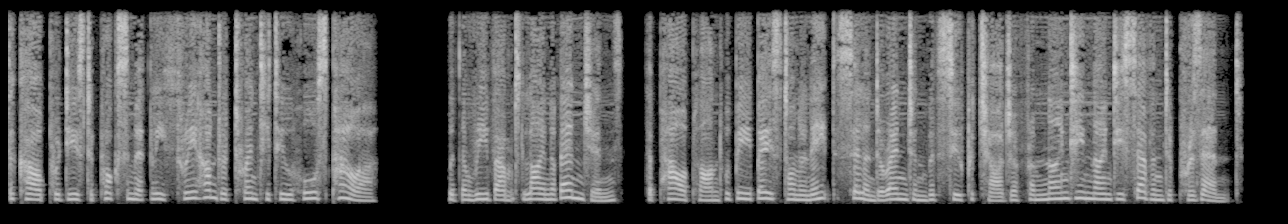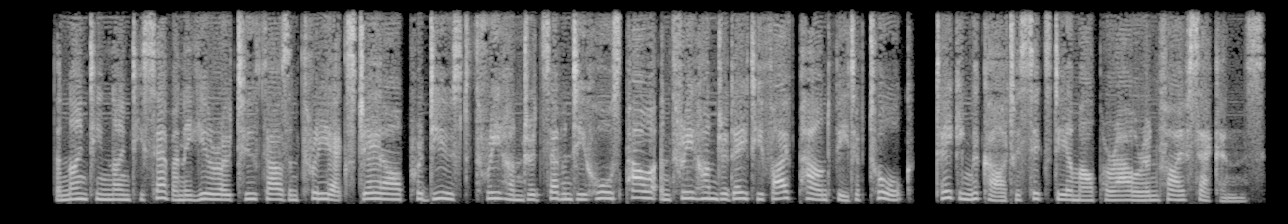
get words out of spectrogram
the car produced approximately 322 horsepower, with the revamped line of engines, the power plant would be based on an eight-cylinder engine with supercharger from 1997 to present. The 1997 a Euro 2003 XJR produced 370 horsepower and 385 pound-feet of torque, taking the car to 60 mph in 5 seconds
